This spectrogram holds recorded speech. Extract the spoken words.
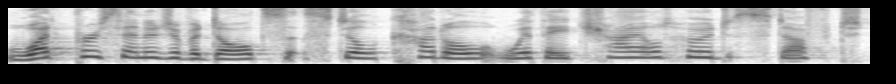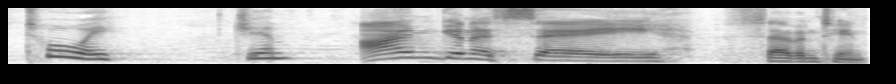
what percentage of adults still cuddle with a childhood stuffed toy? Jim? I'm going to say 17%.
